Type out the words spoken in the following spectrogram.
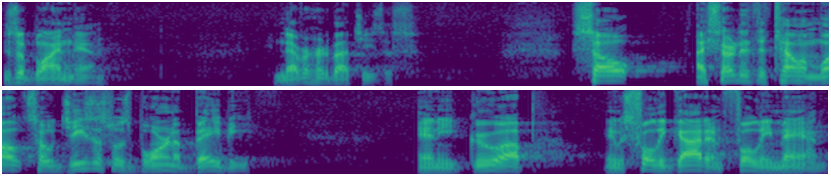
He's a blind man. He never heard about Jesus. So I started to tell him, Well, so Jesus was born a baby, and he grew up, and he was fully God and fully man.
